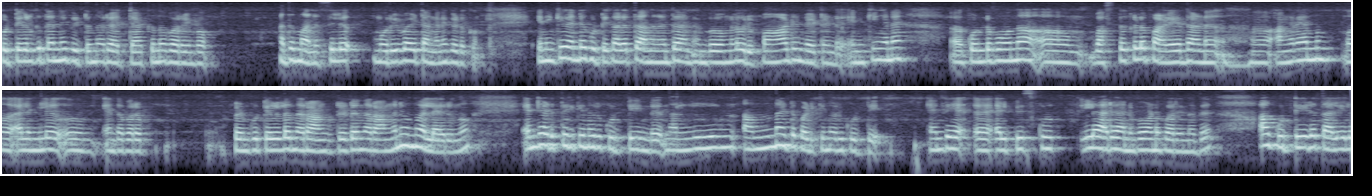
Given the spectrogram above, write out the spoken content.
കുട്ടികൾക്ക് തന്നെ കിട്ടുന്ന ഒരു അറ്റാക്ക് എന്ന് പറയുമ്പോൾ അത് മനസ്സിൽ മുറിവായിട്ട് അങ്ങനെ കിടക്കും. എനിക്ക് എന്റെ കുട്ടിക്കാലത്ത് അങ്ങനത്തെ അനുഭവങ്ങൾ ഒരുപാട് ഉണ്ടായിട്ടുണ്ട്. എനിക്കിങ്ങനെ കൊണ്ടുപോകുന്ന വസ്തുക്കൾ പഴയതാണ്. അങ്ങനെയൊന്നും അല്ലെങ്കിൽ എന്താ പറയുക പെൺകുട്ടികളുടെ നിറം ആൺകുട്ടികളുടെ നിറം അങ്ങനെയൊന്നും അല്ലായിരുന്നു. എന്റെ അടുത്തിരിക്കുന്ന ഒരു കുട്ടിയുണ്ട്. നല്ല നന്നായിട്ട് പഠിക്കുന്ന ഒരു കുട്ടി. എന്റെ എൽ പി സ്കൂളിലെ ഒരു അനുഭവമാണ് പറയുന്നത്. ആ കുട്ടിയുടെ തലയിൽ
